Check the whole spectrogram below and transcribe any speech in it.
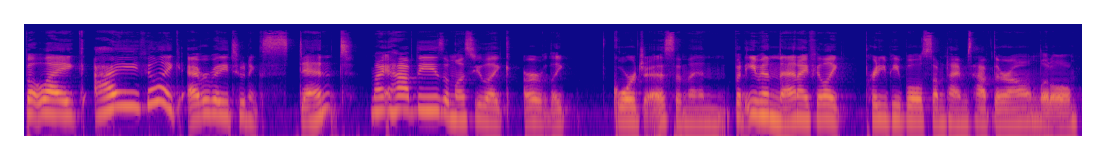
But like, I feel like everybody to an extent might have these unless you like are like gorgeous. And then, but even then, I feel like pretty people sometimes have their own little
